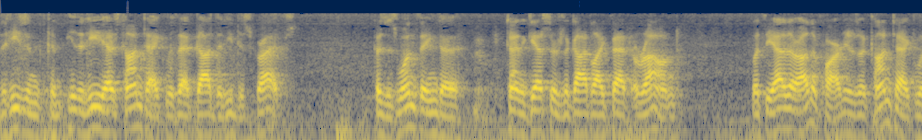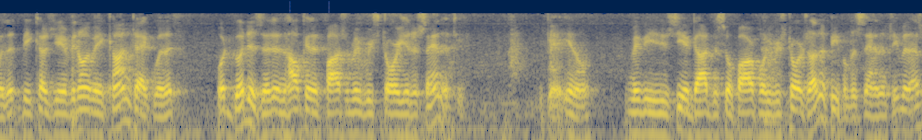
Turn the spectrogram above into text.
that he's in that he has contact with that God that he describes. Because it's one thing to kind of guess there's a God like that around, but the other other part is a contact with it. Because if you don't have any contact with it, what good is it, and how can it possibly restore you to sanity? You know, maybe you see a God that's so powerful he restores other people to sanity, but that's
